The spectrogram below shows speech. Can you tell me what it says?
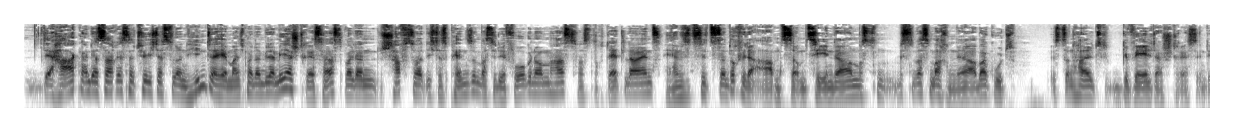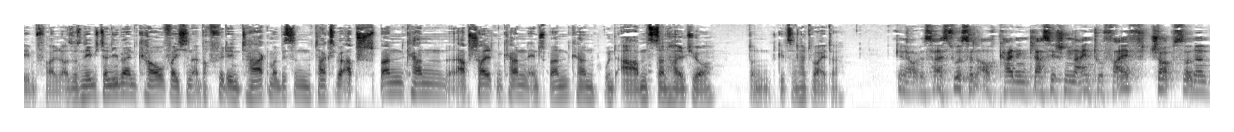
der Haken an der Sache ist natürlich, dass du dann hinterher manchmal dann wieder mehr Stress hast, weil dann schaffst du halt nicht das Pensum, was du dir vorgenommen hast, hast noch Deadlines. Ja, dann sitzt du dann doch wieder abends da um 10 da und musst ein bisschen was machen, ja, aber gut. Ist dann halt gewählter Stress in dem Fall. Also das nehme ich dann lieber in Kauf, weil ich dann einfach für den Tag mal ein bisschen tagsüber abspannen kann, abschalten kann, entspannen kann und abends dann halt, ja, dann geht's dann halt weiter. Genau, das heißt, du hast dann auch keinen klassischen 9-to-5-Job, sondern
